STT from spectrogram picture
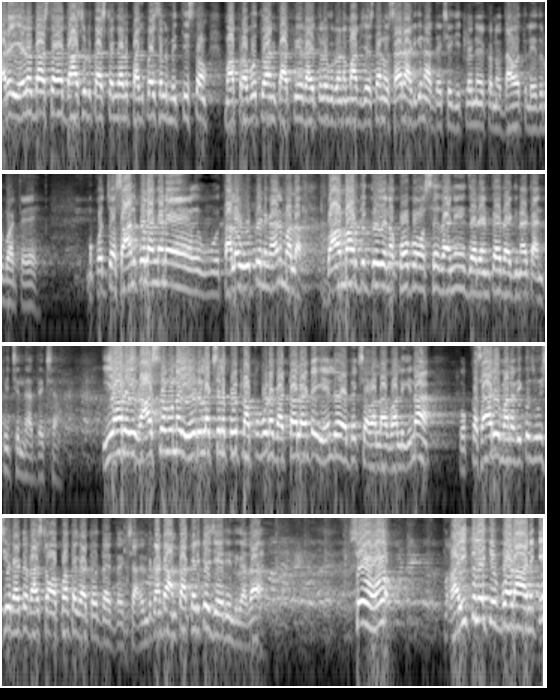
అరే ఏడో దాస్తా దాసుడు కష్టం కాదు పది పైసలు మిత్తిస్తాం మా ప్రభుత్వానికి అప్పి రైతులకు రుణమాఫీ చేస్తాను. ఒకసారి అడిగిన అధ్యక్ష ఇట్లనే కొన్ని దావతులు ఎదురుపడితే? కొంచెం సానుకూలంగానే తల ఊపిండు కానీ మళ్ళీ బామార్దికి ఏమైనా కోపం వస్తుందని జర వెనక తగ్గినట్టు అనిపించింది అధ్యక్ష. ఇవాళ ఈ రాష్ట్రం ఉన్న ఏడు లక్షల కోట్ల అప్పు కూడా కట్టాలంటే ఏం లేదు అధ్యక్ష వాళ్ళ వాళ్ళకిన ఒక్కసారి మన దిక్కు చూసిరంటే రాష్ట్రం అప్పంతా కట్టొద్దు అధ్యక్ష ఎందుకంటే అంతా అక్కడికే చేరింది కదా. సో రైతులకు ఇవ్వడానికి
